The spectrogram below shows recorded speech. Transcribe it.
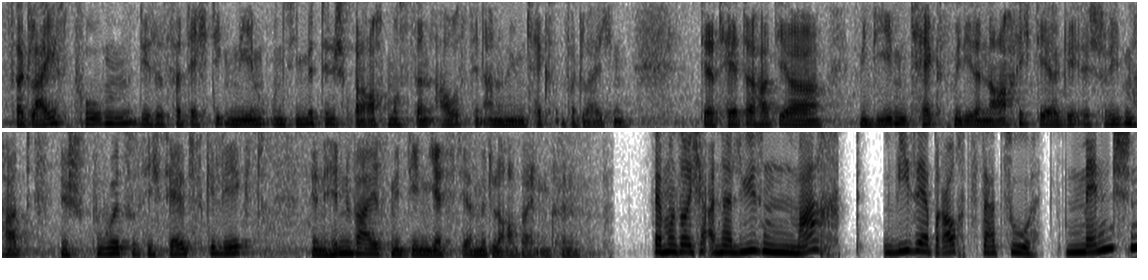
Vergleichsproben dieses Verdächtigen nehmen und sie mit den Sprachmustern aus den anonymen Texten vergleichen der Täter hat ja mit jedem Text, mit jeder Nachricht, die er geschrieben hat, eine Spur zu sich selbst gelegt, einen Hinweis, mit dem jetzt die Ermittler arbeiten können. Wenn man solche Analysen macht, wie sehr braucht es dazu Menschen,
